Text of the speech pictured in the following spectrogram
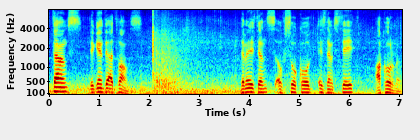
tanks begin the advance. The militants of so-called Islamic State are cornered.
